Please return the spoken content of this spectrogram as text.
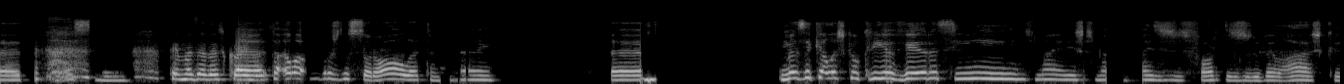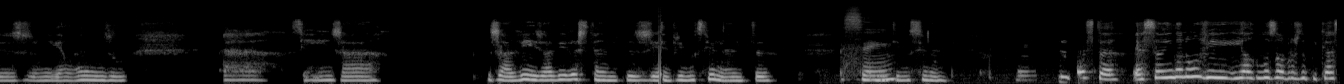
Uh, assim, Tem demasiadas coisas. Uh, tá, obras do Sorolla também. Uh, mas aquelas que eu queria ver assim, mais, mais fortes, Velázquez, Miguel Ângelo. Uh, sim, já, já vi, já vi bastantes. É sempre emocionante. Sim. Muito emocionante. Essa, essa ainda não vi. E algumas obras do Picasso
